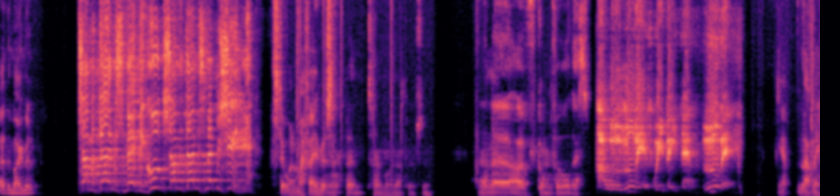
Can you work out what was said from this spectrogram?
at the moment. Sometimes maybe good, sometimes maybe shit. Still one of my favourites. Better turn mine up actually. And uh, I've gone for all this. I will love it if we beat them. Love it. Yeah, lovely.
